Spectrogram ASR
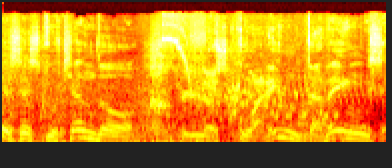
Estás escuchando los 40 Dens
